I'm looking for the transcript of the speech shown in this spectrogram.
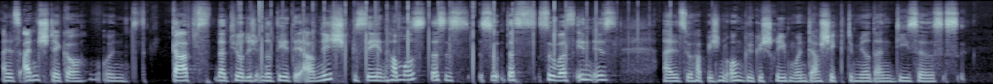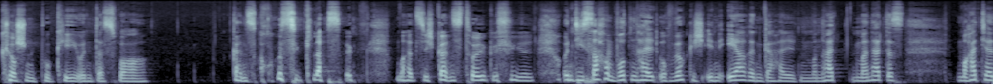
als Anstecker. Und gab es natürlich in der DDR nicht. Gesehen haben wir es, dass, es so, dass sowas in ist. Also habe ich einem Onkel geschrieben und der schickte mir dann dieses Kirschenbouquet und das war ganz große Klasse. Man hat sich ganz toll gefühlt. Und die Sachen wurden halt auch wirklich in Ehren gehalten. Man hat, man hat das, man hat ja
